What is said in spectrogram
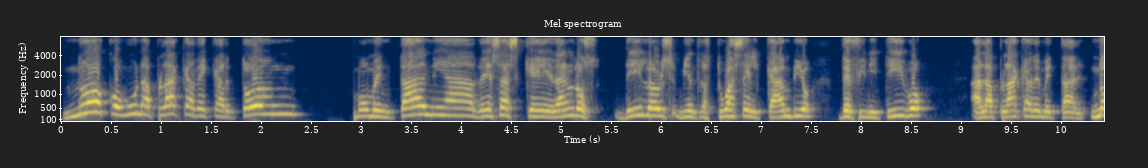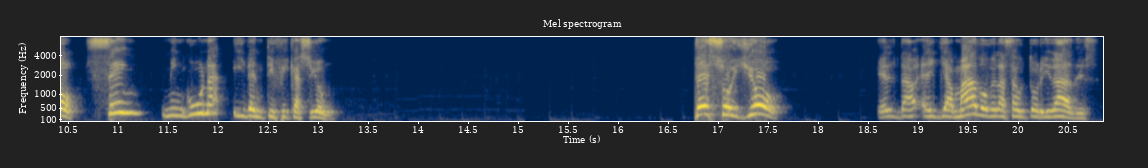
no con una placa de cartón momentánea, de esas que dan los dealers mientras tú haces el cambio definitivo a la placa de metal. No, sin ninguna identificación. Desoyó el, el llamado de las autoridades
